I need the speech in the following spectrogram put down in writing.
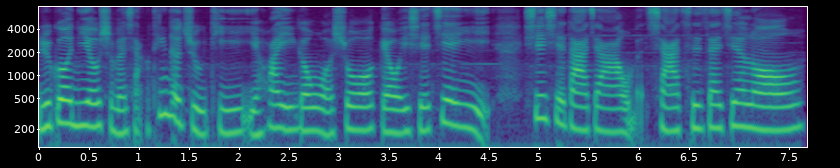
如果你有什么想听的主题，也欢迎跟我说，给我一些建议。谢谢大家，我们下次再见喽。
